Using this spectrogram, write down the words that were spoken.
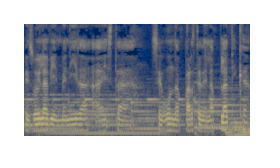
Les doy la bienvenida a esta segunda parte de la plática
